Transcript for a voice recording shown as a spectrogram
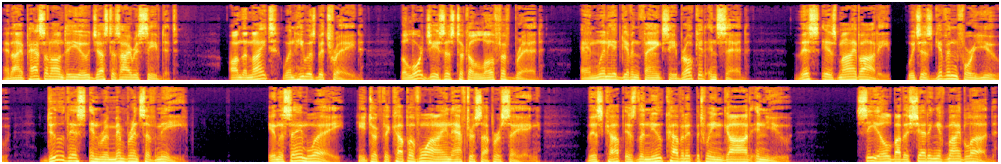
and I pass it on to you just as I received it. On the night when he was betrayed, the Lord Jesus took a loaf of bread, and when he had given thanks, he broke it and said, This is my body, which is given for you. Do this in remembrance of me. In the same way, he took the cup of wine after supper, saying, This cup is the new covenant between God and you, sealed by the shedding of my blood.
